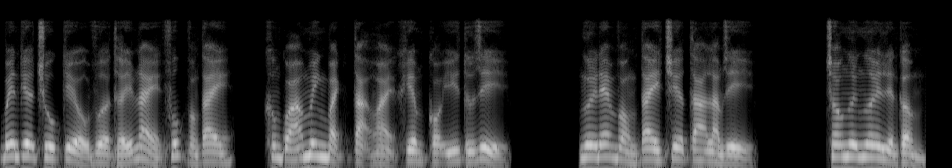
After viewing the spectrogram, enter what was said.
bên kia Chu Kiều vừa thấy này phúc vòng tay, không quá minh bạch Tạ Hoài Khiêm có ý tứ gì. Ngươi đem vòng tay chia ta làm gì? Cho ngươi ngươi liền cầm,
